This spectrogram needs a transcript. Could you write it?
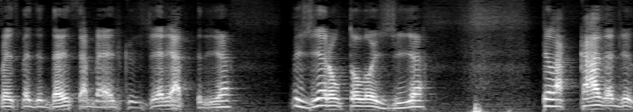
fez residência médica em geriatria e gerontologia pela Casa de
